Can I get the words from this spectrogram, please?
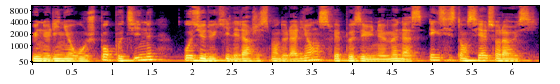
Une ligne rouge pour Poutine, aux yeux de qui l'élargissement de l'alliance fait peser une menace existentielle sur la Russie.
